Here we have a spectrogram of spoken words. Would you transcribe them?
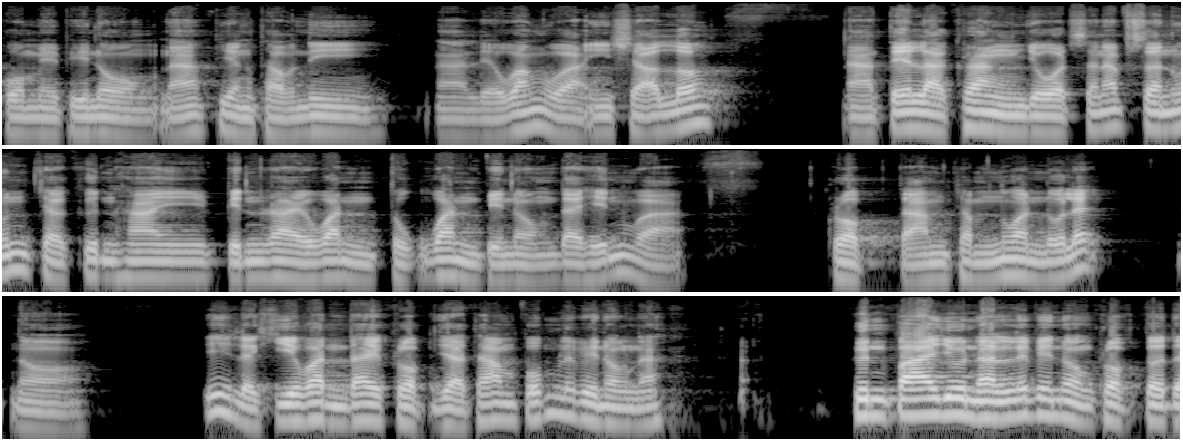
พ่อแม่พี่น้องนะ เพียงเท่านี้นะแล้วหวังว่าอินชาอัลลอฮ์ นะแต่ละครั้งโยชน์สนับสนุนจะขึ้นให้เป็นรายวันทุกวันพี่น้องได้เห็นว่า ครบตามจำนวนนู้นแหละเนาะอีเหลือกี่วันได้ครบอย่าทำผมเลยพี่น้องนะขึ้นไปอยู่นั่นเลยพี่น้องครบตัวใด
